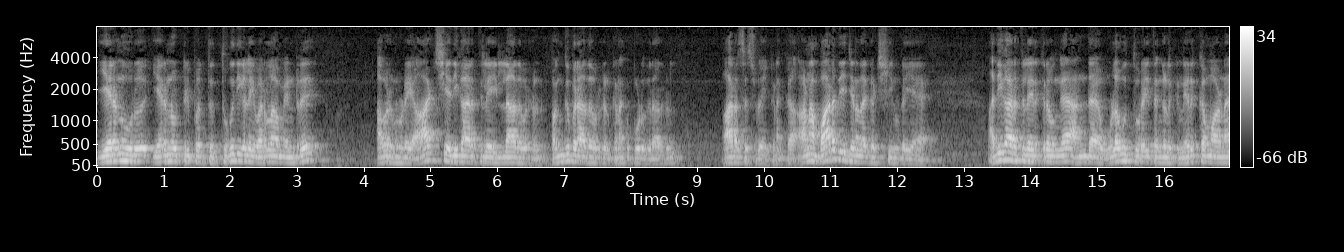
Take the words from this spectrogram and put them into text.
இருநூறு இருநூற்றி பத்து தொகுதிகளை வரலாம் என்று அவர்களுடைய ஆட்சி அதிகாரத்திலே இல்லாதவர்கள் பங்கு பெறாதவர்கள் கணக்கு போடுகிறார்கள். ஆர்எஸ்எஸ் உடைய கணக்கு. ஆனால் பாரதிய ஜனதா கட்சியினுடைய அதிகாரத்தில் இருக்கிறவங்க அந்த உளவுத்துறை தங்களுக்கு நெருக்கமான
